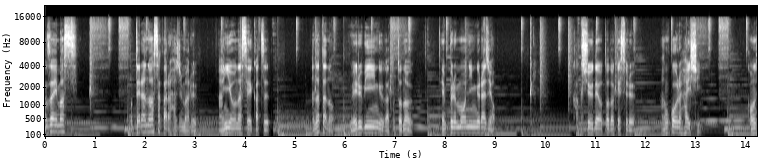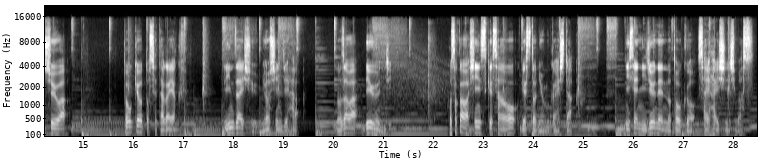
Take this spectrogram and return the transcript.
ございます。お寺の朝から始まる安養な生活。あなたのウェルビーイングが整うテンプルモーニングラジオ。各週でお届けするアンコール配信。今週は東京都世田谷区臨済宗妙心寺派野沢龍雲寺細川信介さんをゲストにお迎えした2020年のトークを再配信します。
